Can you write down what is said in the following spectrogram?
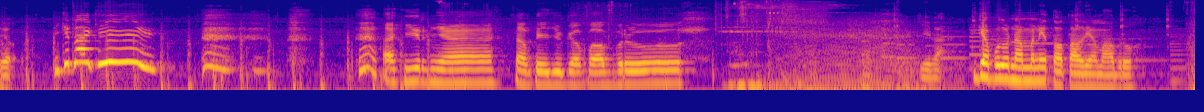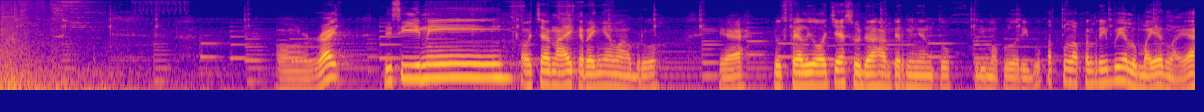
Yuk, dikit lagi. Akhirnya sampai juga Pak Bro. Ah, Gila. 36 menit totalnya Ma Bro. Alright, di sini Ocha naik ranknya Ma Bro. Ya, loot value Ocha sudah hampir menyentuh 50.000, 48.000 ya lumayan lah ya.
